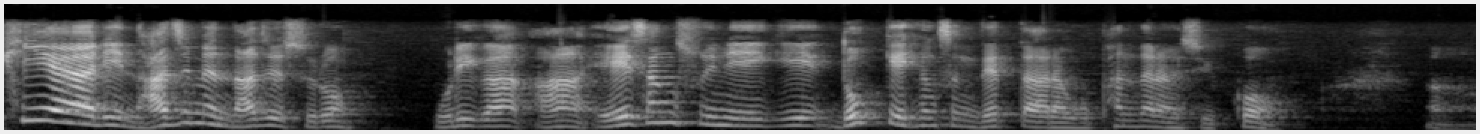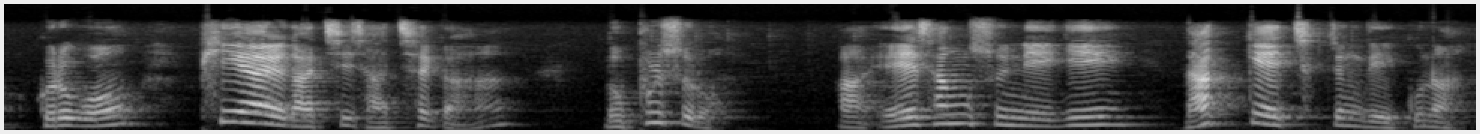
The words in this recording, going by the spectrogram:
PR이 낮으면 낮을수록 우리가 아, 예상 순이익이 높게 형성됐다라고 판단할 수 있고 어, 그리고 PR 가치 자체가 높을수록 아, 예상 순이익이 낮게 측정되어 있구나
